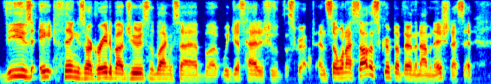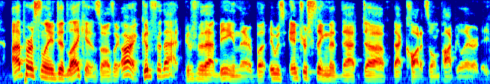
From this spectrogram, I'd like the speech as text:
these eight things are great about Judas and the Black Messiah, but we just had issues with the script. And so when I saw the script up there in the nomination, I said, I personally did like it. And so I was like, all right, good for that. Good for that being in there. But it was interesting that that uh, that caught its own popularity.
